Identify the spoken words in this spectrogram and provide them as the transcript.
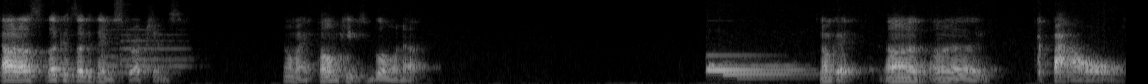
Oh, no, let's look, let's look at the instructions. Oh, my phone keeps blowing up. Okay, uh, uh, pow.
